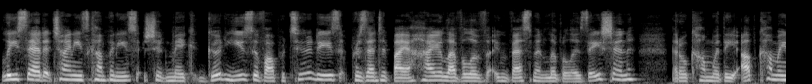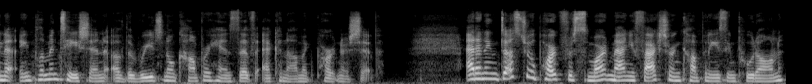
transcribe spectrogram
Li said Chinese companies should make good use of opportunities presented by a higher level of investment liberalization that will come with the upcoming implementation of the Regional Comprehensive Economic Partnership. At an industrial park for smart manufacturing companies in Pudong,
